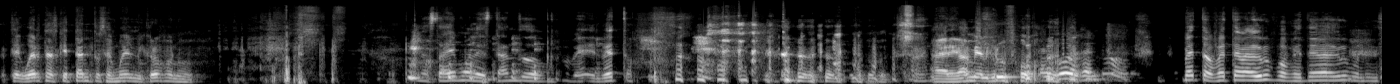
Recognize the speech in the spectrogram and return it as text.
Este huertas, ¿qué tanto se mueve el micrófono? Nos está ahí molestando el Beto. Agregame al grupo. Beto, vete al grupo, vete al grupo, Luis.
